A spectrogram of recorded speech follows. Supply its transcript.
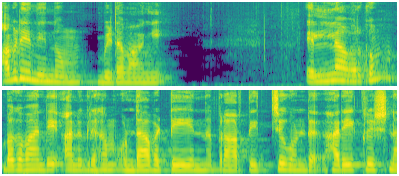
അവിടെ നിന്നും വിടവാങ്ങി. എല്ലാവർക്കും ഭഗവാന്റെ അനുഗ്രഹം ഉണ്ടാവട്ടെ എന്ന് പ്രാർത്ഥിച്ചുകൊണ്ട് ഹരേ കൃഷ്ണ.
